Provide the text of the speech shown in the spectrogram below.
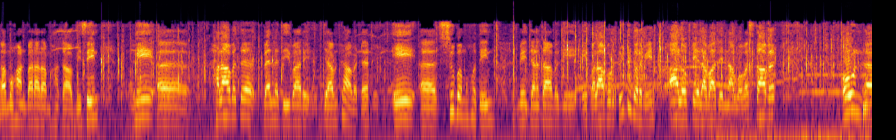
අ, මොහන් බරාරා මහතා විසින් මේ අ, හලාවත වැල්ල දීවාරේ ජනතාවට ඒ අ, සුබ මොහොතින් මේ ජනතාවගේ ඒ බලාපොරොත්තු ඉටු කරමින් ආලෝකය ලබා දෙන්නා වූ අවස්ථාව ඔවුන් අ,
